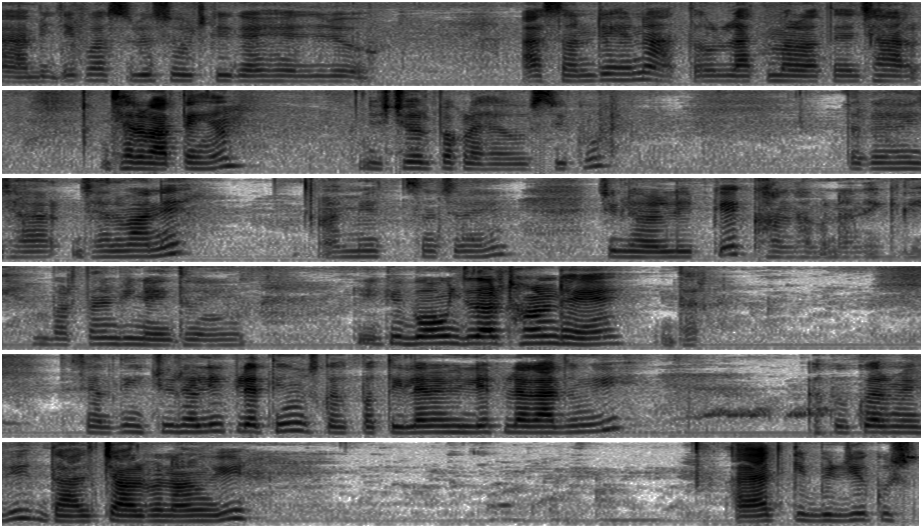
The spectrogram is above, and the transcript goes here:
अभी के पास सुबह से उठ के गए हैं जो आज संडे है ना तो लात मारवाते हैं, झाड़ झरवाते हैं जो चोर पकड़ा है उसी को। तो गए हैं झाड़ झरवाने और मैं सोच रही हूँ, चूल्हा लिप के खाना बनाने के लिए। बर्तन भी नहीं धोई हूँ, क्योंकि बहुत ज़्यादा ठंड है इधर। चलती हूँ, चूल्हा लीप लेती हूँ, उसका पतीला में भी लेप लगा दूँगी, और कुकर में भी दाल चावल बनाऊँगी। आज की वीडियो कुछ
